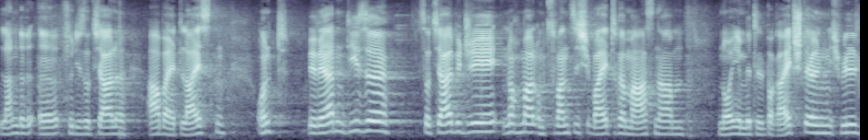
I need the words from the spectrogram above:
Lande äh, für die soziale Arbeit leisten. wir werden diese Sozialbudget noch einmal um 20 weitere Maßnahmen neue Mittel bereitstellen. Ich will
